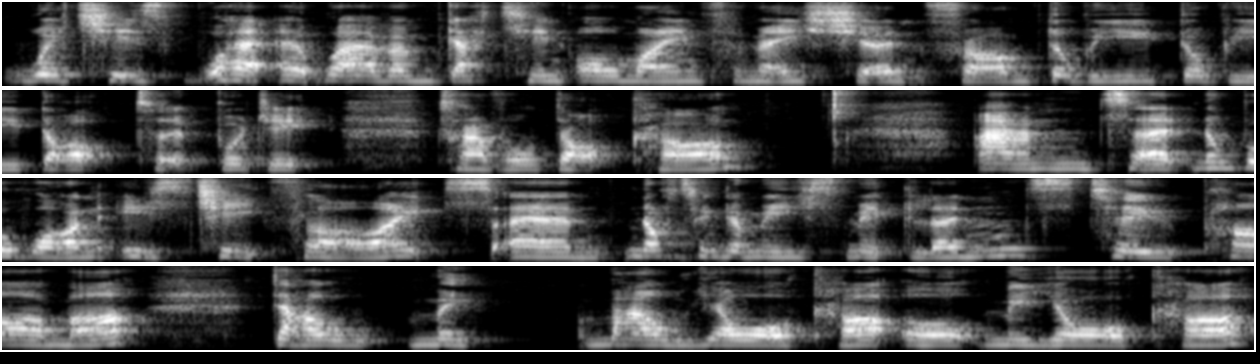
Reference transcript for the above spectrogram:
which is where, uh, where I'm getting all my information from www.budgettravel.com and uh, number one is cheap flights um, Nottingham East Midlands to Palma del Mallorca or Mallorca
